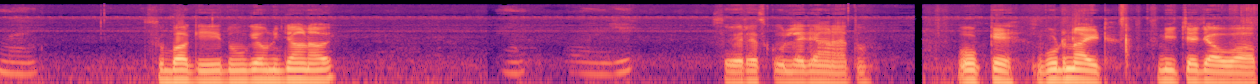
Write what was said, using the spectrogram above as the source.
नहीं ਸਵੇਰ ਕੀ ਤੂੰ ਕਿਉਂ ਨਹੀਂ ਜਾਣਾ ਓਏ जी ਸਵੇਰੇ ਸਕੂਲੇ ਜਾਣਾ ਤੂੰ ਓਕੇ ਗੁੱਡ ਨਾਈਟ ਨੀਚੇ ਜਾਓ ਆਪ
